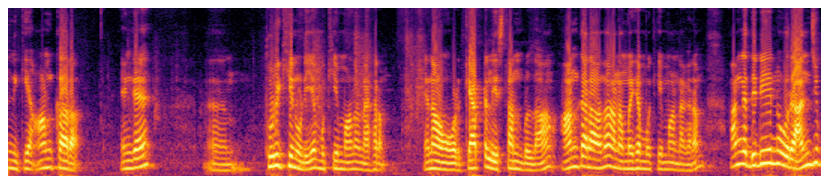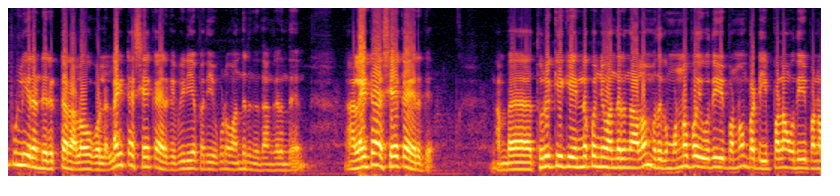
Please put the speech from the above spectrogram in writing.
இன்னைக்கு ஆன்காரா எங்கள் துருக்கியினுடைய முக்கியமான நகரம். ஏன்னா அவங்களோட கேபிட்டல் இஸ்தான்புல் தான். ஆன்காரா தான் மிக முக்கியமான நகரம். அங்கே திடீர்னு ஒரு அஞ்சு புள்ளி ரெண்டு ரிக்டர் அளவுகோல் லைட்டாக ஷேக் ஆகிருக்கு வீடியோ பதிவு கூட வந்திருந்தது அங்கேருந்து. லைட்டாக ஷேக் ஆகிருக்கு நம்ம துருக்கிக்கு இன்னும் கொஞ்சம் வந்திருந்தாலும் அதுக்கு முன்னே போய் உதவி பண்ணோம். பட் இப்போல்லாம் உதவி பண்ண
